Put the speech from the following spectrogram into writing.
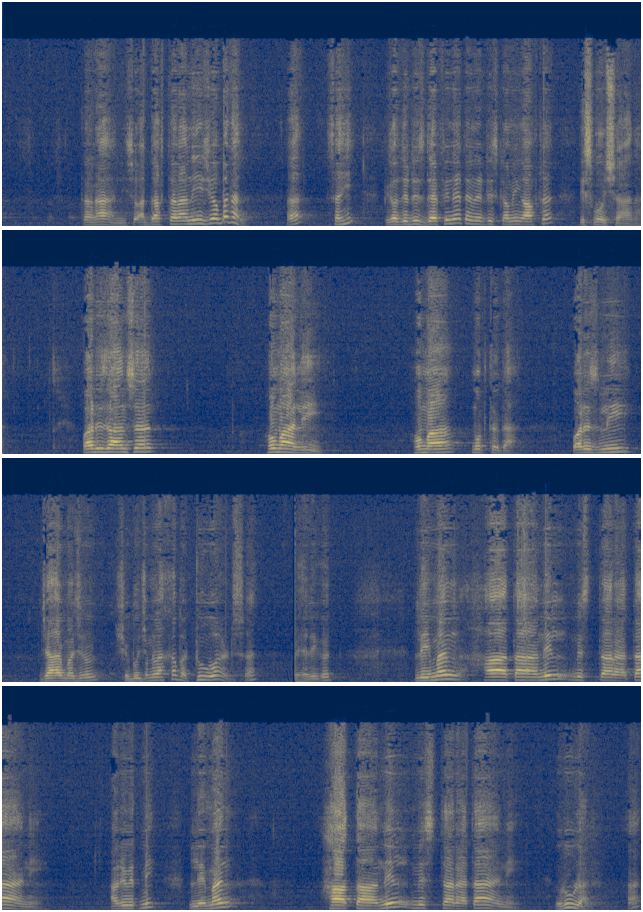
tarani. So adaf tarani is your badal. Huh? Sahi? Because it is definite and it is coming after ismu ishara. What is the answer? Huma li. Huma mubtada. What is li? Jar majrur. Shibu jumla khabar. Two words. Huh? Very good. Liman hatanil mistaratani. Are you with me? Liman hatanil mistaratani. Ruler. Huh?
